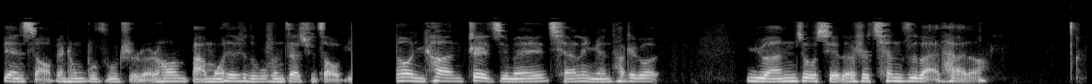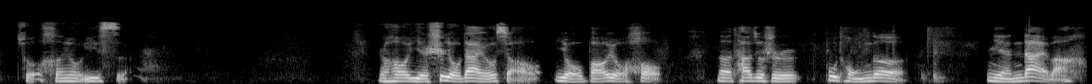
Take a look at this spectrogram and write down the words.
变小变成不足值的，然后把磨下去的部分再去造币。然后你看这几枚钱里面，它这个圆就写的是千姿百态的，就很有意思。然后也是有大有小，有薄有厚，那它就是不同的年代吧。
